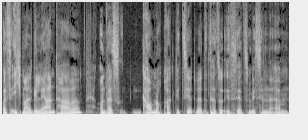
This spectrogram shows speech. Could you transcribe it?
was ich mal gelernt habe und was kaum noch praktiziert wird, also ist jetzt ein bisschen, ähm,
